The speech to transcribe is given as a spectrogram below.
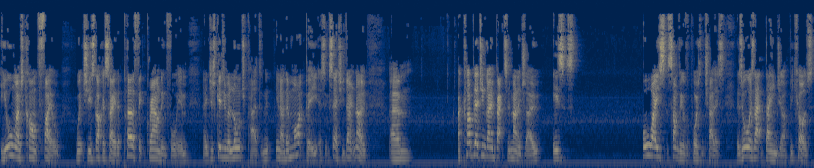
he almost can't fail, which is like I say, the perfect grounding for him. And it just gives him a launch pad, and you know there might be a success. You don't know. Um, a club legend going back to manage though is always something of a poison chalice. There's always that danger because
